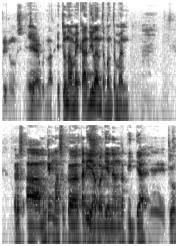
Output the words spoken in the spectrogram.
freedom of speech. Iya benar. Itu namanya keadilan teman-teman. Hmm. Terus uh, mungkin masuk ke tadi ya bagian yang ketiga yaitu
